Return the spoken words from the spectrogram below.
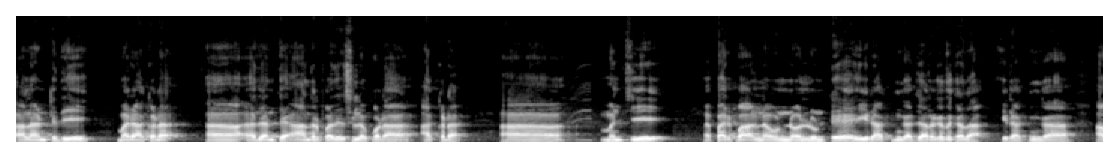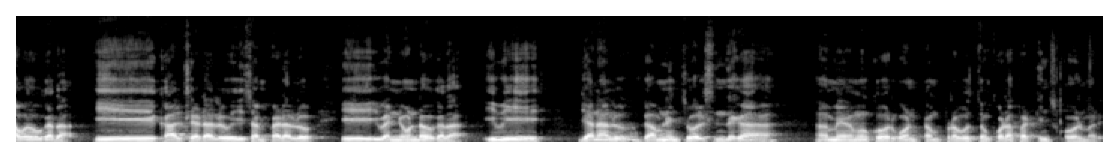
అలాంటిది మరి అక్కడ అదంతే ఆంధ్రప్రదేశ్లో కూడా అక్కడ మంచి పరిపాలన ఉన్నోళ్ళు ఉంటే ఈ రకంగా జరగదు కదా ఈ రకంగా అవ్వవు కదా. ఈ కాల్చేడాలు ఈ చంపేడాలు ఈ ఇవన్నీ ఉండవు కదా. ఇవి జనాలు గమనించవలసిందిగా మేము కోరుకుంటాం. ప్రభుత్వం కూడా పట్టించుకోవాలి మరి.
